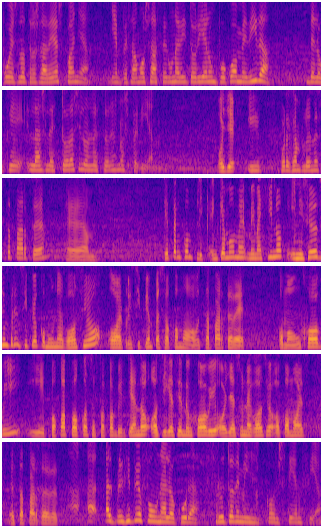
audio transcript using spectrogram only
pues lo trasladé a España y empezamos a hacer una editorial un poco a medida de lo que las lectoras y los lectores nos pedían. Oye, y por ejemplo, en esta parte, eh, ¿qué tan complicado? ¿En qué momento? Me imagino, ¿inició desde un principio como un negocio o al principio empezó como esta parte de como un hobby y poco a poco se fue convirtiendo o sigue siendo un hobby o ya es un negocio o cómo es esta parte de... al principio fue una locura, fruto de mi conciencia.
